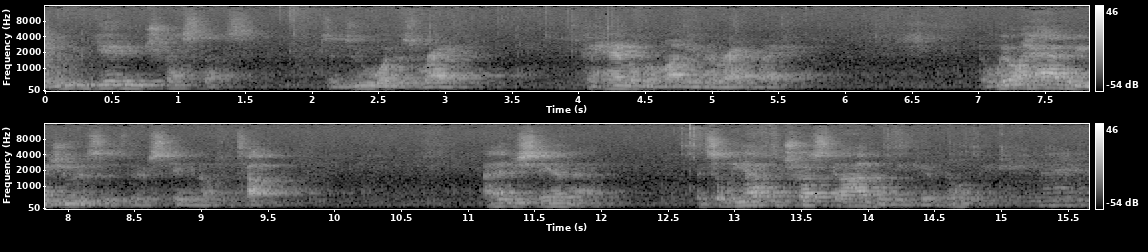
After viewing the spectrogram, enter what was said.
When we give, you trust us to do what is right, to handle the money in the right way. And we don't have any Judases that are skimming off the top. I understand that. And so we have to trust God when we give, don't we? Amen.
